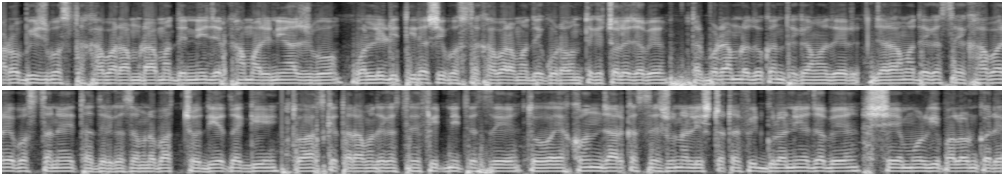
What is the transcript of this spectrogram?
আরও বিশ বস্তা খাবার আমরা আমাদের নিজের খামারে নিয়ে আসব। অলরেডি তিরাশি বস্তা খাবার আমাদের গোডাউন থেকে চলে যাবে। তারপরে আমরা দোকান থেকে আমাদের যারা আমাদের কাছে খাবারের বস্তা নেয়, তাদের কাছে আমরা বাচ্চা দিয়ে থাকি। তো আজকে তারা আমাদের কাছ ফিট নিতেছে। তো এখন যার কাছে সোনালি ফিটগুলো নিয়ে যাবে, সে মুরগি পালন করে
